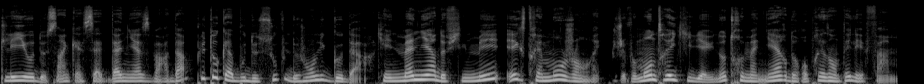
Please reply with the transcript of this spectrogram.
Cléo de 5 à 7 d'Agnès Varda plutôt qu'à bout de souffle de Jean-Luc Godard, qui a une manière de filmer extrêmement genrée. Je vais vous montrer qu'il y a une autre manière de représenter les femmes.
